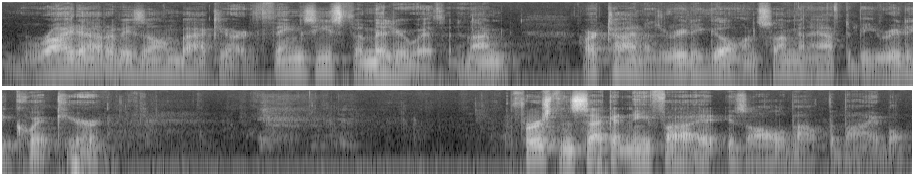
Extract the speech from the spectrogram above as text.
right out of his own backyard, things he's familiar with. And I'm, our time is really going, so I'm going to have to be really quick here. First and Second Nephi is all about the Bible,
